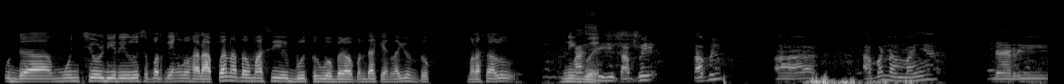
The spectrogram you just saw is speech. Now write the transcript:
udah muncul diri lu seperti yang lu harapkan atau masih butuh beberapa pendakian lagi untuk merasa lu ini gue. masih sih, tapi tapi uh, apa namanya dari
